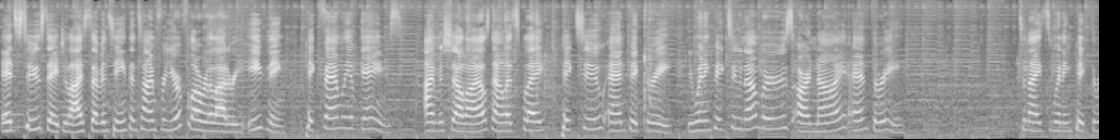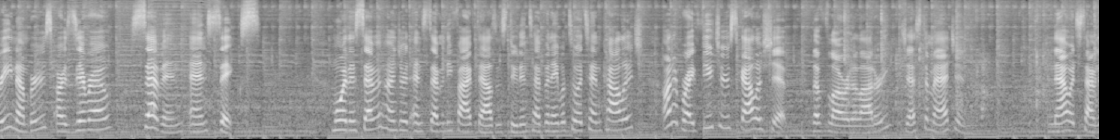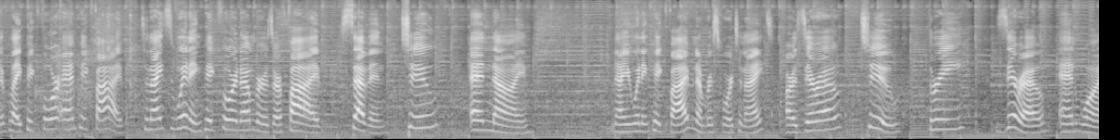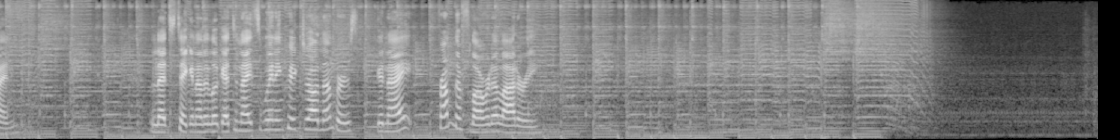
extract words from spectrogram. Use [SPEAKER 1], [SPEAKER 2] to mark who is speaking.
[SPEAKER 1] It's Tuesday, July 17th, and time for your Florida Lottery evening pick family of games. I'm Michelle Isles. Now let's play pick two and pick three. Your winning pick two numbers are nine and three. Tonight's winning pick three numbers are zero, seven, and six. More than 775,000 students have been able to attend college on a Bright Futures Scholarship. The Florida Lottery, just imagine. Now it's time to play pick four and pick five. Tonight's winning pick four numbers are five, seven, two, and nine. Now your winning pick five numbers for tonight are zero, two, three, zero, and one. Let's take another look at tonight's winning pick draw numbers. Good night from the Florida Lottery.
